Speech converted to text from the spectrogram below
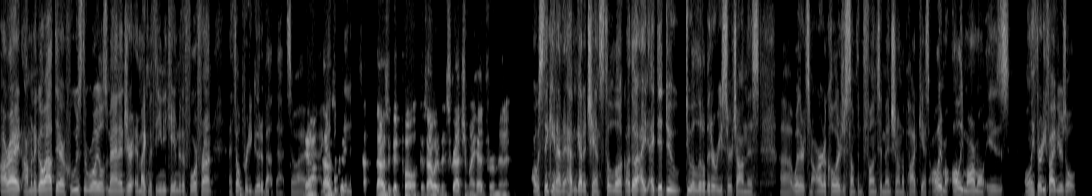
all right, I'm going to go out there. Who's the Royals manager? And Mike Matheny came to the forefront. I felt pretty good about that. So I, yeah, I, that was a good that was a good pull because I would have been scratching my head for a minute. I was thinking I haven't got a chance to look, although I, I did do do a little bit of research on this, uh, whether it's an article or just something fun to mention on the podcast. Ollie Ollie Marmol is only 35 years old,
